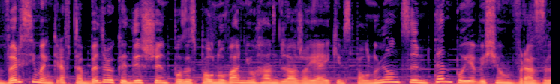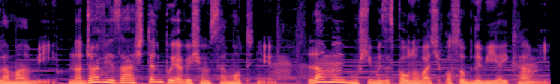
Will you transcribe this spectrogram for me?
W wersji Minecrafta Bedrock Edition po zespawnowaniu handlarza jajkiem spawnującym ten pojawia się wraz z lamami. Na Javie zaś ten pojawia się samotnie. Lamy musimy zespawnować osobnymi jajkami.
